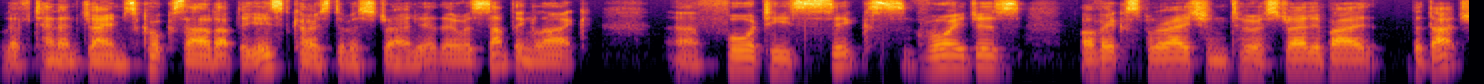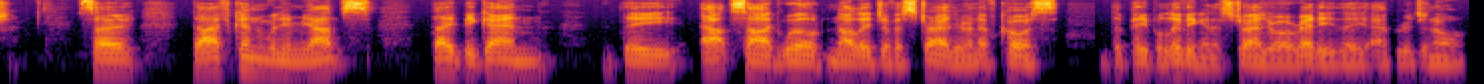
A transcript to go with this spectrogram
Lieutenant James Cook sailed up the east coast of Australia, there was something like uh, 46 voyages of exploration to Australia by the Dutch. So Duyfken, Willem Jansz, they began the outside world knowledge of Australia. And of course, the people living in Australia already, the Aboriginal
